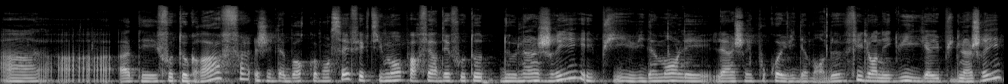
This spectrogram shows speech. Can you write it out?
à, des photographes. J'ai d'abord commencé effectivement par faire des photos de lingerie, et puis évidemment les lingeries, pourquoi évidemment? De fil en aiguille, il n'y avait plus de lingerie.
